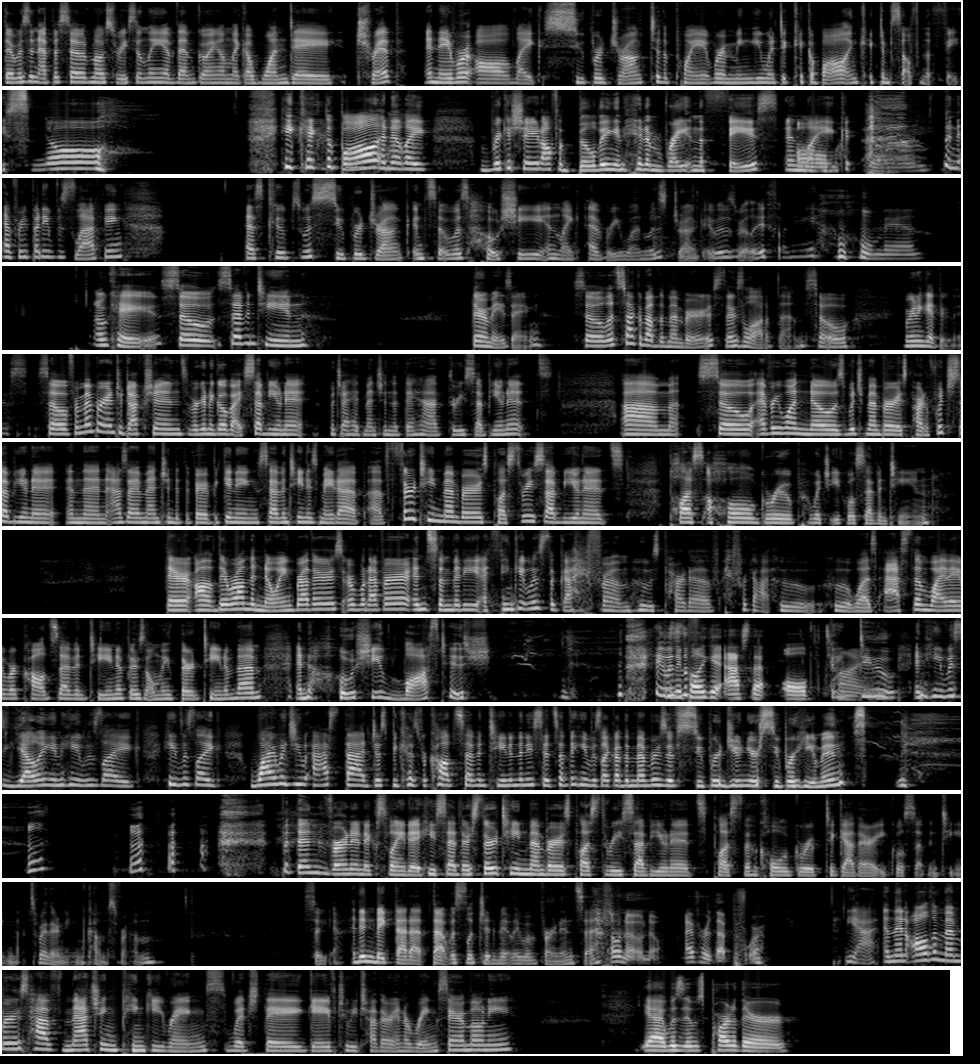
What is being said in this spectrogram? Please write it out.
There was an episode most recently of them going on like a one day trip, and they were all like super drunk to the point where Mingyu went to kick a ball and kicked himself in the face. No. He kicked the ball and it like ricocheted off a building and hit him right in the face. And Oh like, and everybody was laughing. S.Coups was super drunk, and so was Hoshi, and like everyone was drunk. It was really funny. oh man. Okay, so 17 they're amazing. So let's talk about the members. There's a lot of them. So we're going to get through this. So for member introductions, we're going to go by subunit, which I had mentioned that they had three subunits. Um so everyone knows which member is part of which subunit and then as I mentioned at the very beginning, 17 is made up of 13 members plus 3 subunits plus a whole group which equals 17 they're uh, they were on the Knowing Brothers or whatever, and somebody I think it was the guy from who's part of I forgot who who it was asked them why they were called seventeen if there's only thirteen of them, and Hoshi lost his. Sh- it was they the probably get asked that all the time. they do. And he was yelling and he was like, he was like, why would you ask that just because we're called 17? And then he said something. He was like, are the members of Super Junior superhumans? but then Vernon explained it. He said there's 13 members plus three subunits plus the whole group together equals 17. That's where their name comes from. So yeah, I didn't make that up. That was legitimately what Vernon said. Oh no, no. I've heard that before. Yeah. And then all the members have matching pinky rings, which they gave to each other in a ring ceremony. Yeah, it was it was part of their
